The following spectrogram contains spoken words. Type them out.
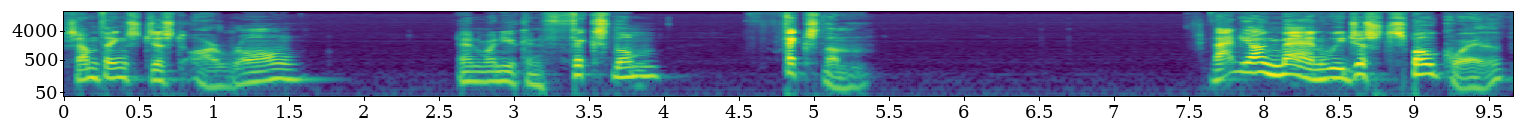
Some things just are wrong, and when you can fix them, fix them. That young man we just spoke with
